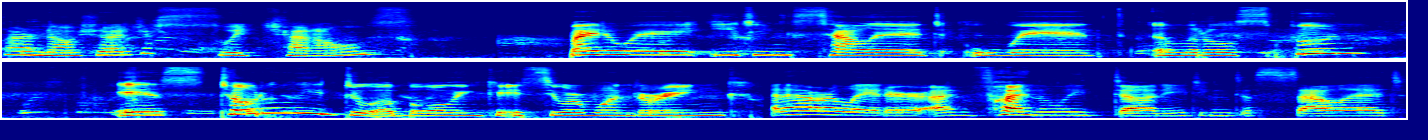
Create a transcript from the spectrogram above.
I don't know, should I just switch channels? By the way, eating salad with a little spoon is totally doable in case you were wondering. An hour later, I'm finally done eating the salad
